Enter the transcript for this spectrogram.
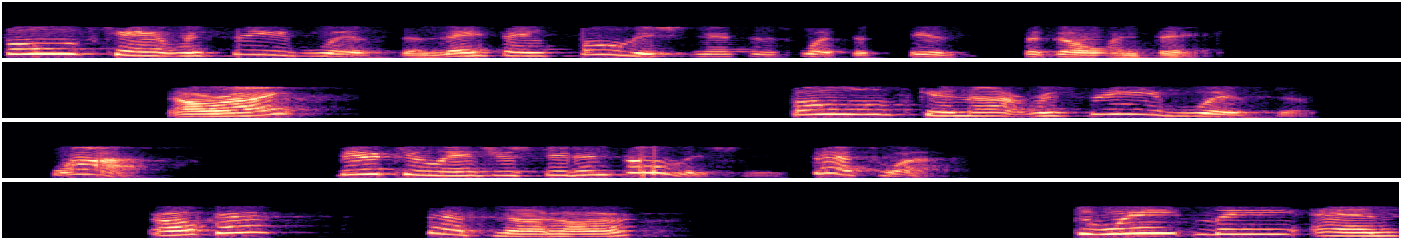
Fools can't receive wisdom. They think foolishness is what the, is the going thing. All right? Fools cannot receive wisdom. Why? They're too interested in foolishness. That's why. Okay? That's not hard. Sweetly and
